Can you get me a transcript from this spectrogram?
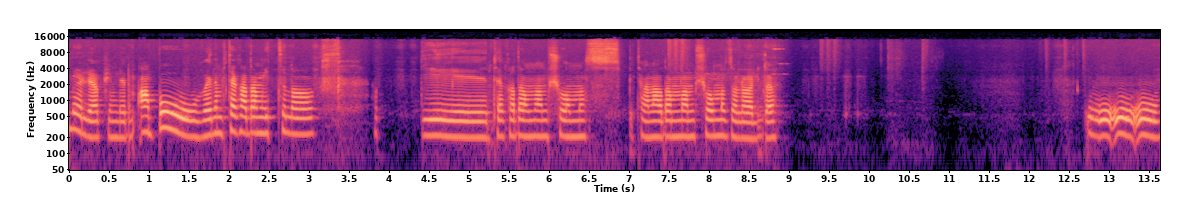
böyle yapayım dedim. Abo benim tek adam gitti la. Tek adamdan bir şey olmaz. Bir tane adamdan bir şey olmaz herhalde. Oo, oo, oo.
